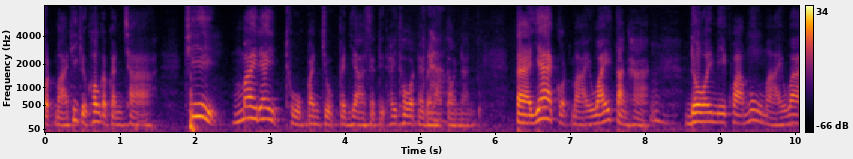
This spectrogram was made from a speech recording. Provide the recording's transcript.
กฎหมายที่เกี่ยวข้องกับกัญชา ที่ไม่ได้ถูกบรรจุเป็นยาเสพติดให้โทษในเวลาค่ะตอนนั้น แต่แยกกฎหมายไว้ต่างหากอืมโดยมีความมุ่งหมายว่า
